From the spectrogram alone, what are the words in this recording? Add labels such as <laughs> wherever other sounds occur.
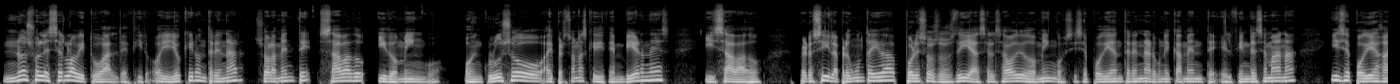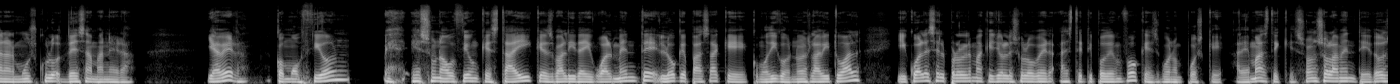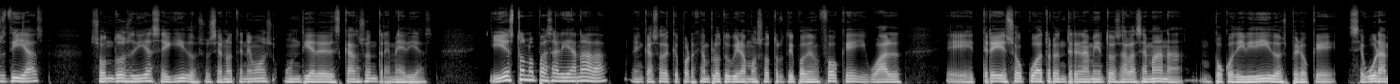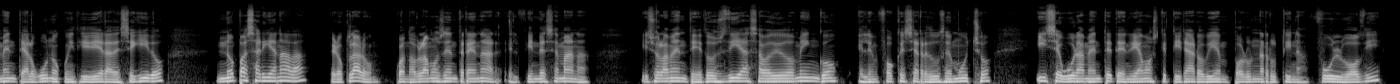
No suele ser lo habitual decir, oye, yo quiero entrenar solamente sábado y domingo. O incluso hay personas que dicen viernes y sábado. Pero sí, la pregunta iba por esos dos días, el sábado y domingo, si se podía entrenar únicamente el fin de semana y se podía ganar músculo de esa manera. Y a ver, como opción <laughs> es una opción que está ahí, que es válida igualmente, lo que pasa que, como digo, no es la habitual. ¿Y cuál es el problema que yo le suelo ver a este tipo de enfoques? Bueno, pues que además de que son solamente dos días, son dos días seguidos, o sea, no tenemos un día de descanso entre medias. Y esto no pasaría nada en caso de que, por ejemplo, tuviéramos otro tipo de enfoque, igual eh, tres o cuatro entrenamientos a la semana, un poco divididos, pero que seguramente alguno coincidiera de seguido, no pasaría nada, pero claro, cuando hablamos de entrenar el fin de semana y solamente dos días, sábado y domingo, el enfoque se reduce mucho y seguramente tendríamos que tirar o bien por una rutina full body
